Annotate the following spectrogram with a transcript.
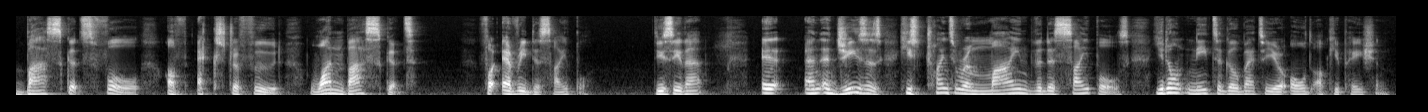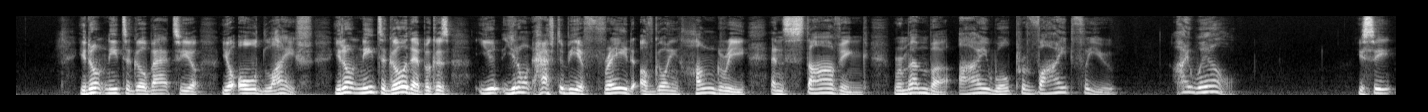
baskets full of extra food, one basket for every disciple. Do you see that? It, and, and Jesus, he's trying to remind the disciples you don't need to go back to your old occupation. You don't need to go back to your, your old life. You don't need to go there because you, you don't have to be afraid of going hungry and starving. Remember, I will provide for you. I will. You see,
